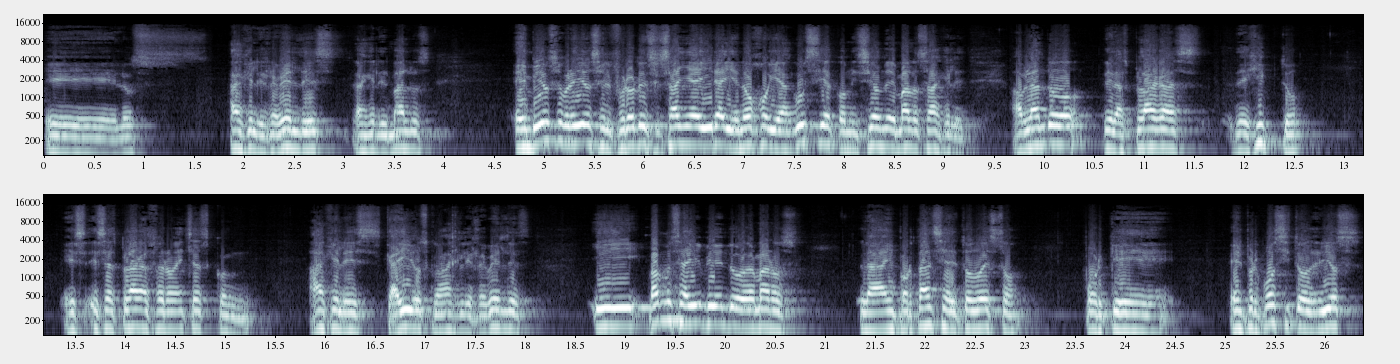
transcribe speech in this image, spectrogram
eh, los ángeles rebeldes, ángeles malos. Envió sobre ellos el furor de cizaña, ira y enojo y angustia, condición de malos ángeles. Hablando de las plagas de Egipto, esas plagas fueron hechas con ángeles caídos, con ángeles rebeldes. Y vamos a ir viendo, hermanos, la importancia de todo esto, porque el propósito de Dios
